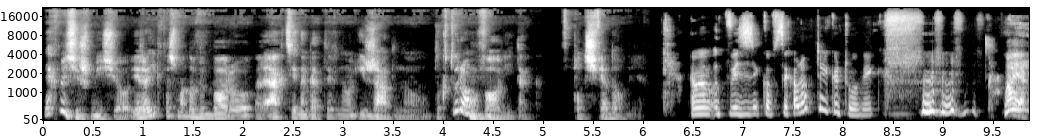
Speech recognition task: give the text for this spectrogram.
jak myślisz, Misiu, jeżeli ktoś ma do wyboru reakcję negatywną i żadną, to którą woli tak podświadomie? A mam odpowiedzieć jako psycholog czy jako człowiek? A jak?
